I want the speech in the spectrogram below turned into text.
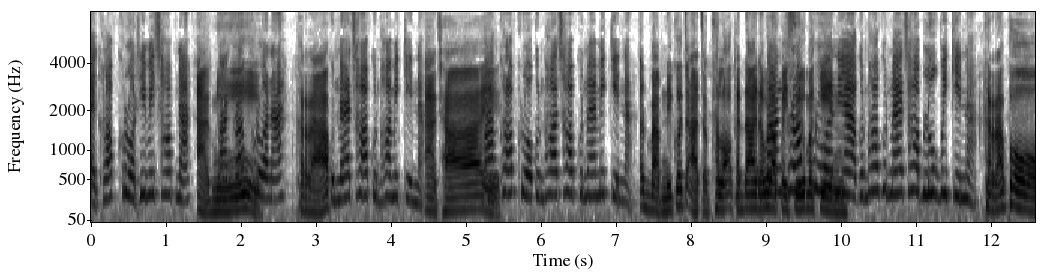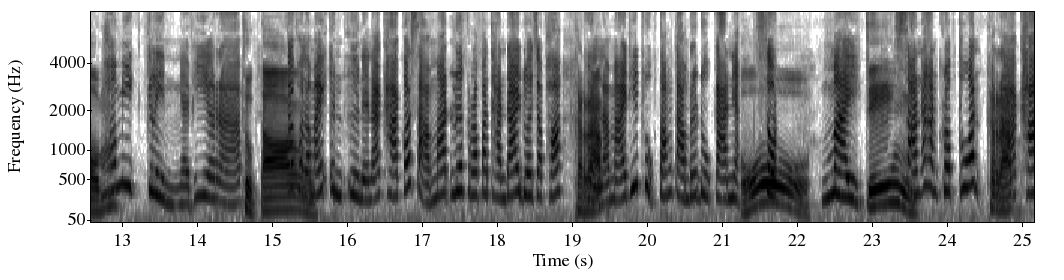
ลาย ๆ ครอบครัวที่ไม่ชอบนะอะมีบางครอบครัวนะ ครับ คุณแม่ชอบคุณพ่อไม่กินอะอ่าใช่บางครอบครัวคุณพ่อชอบคุณแม่ไม่กินอะ แบบนี้ก็จะอาจจะทะเลาะกันได้นะเวลาไปบางครซื้ออบมาครักิวนเนี่ยคุณพ่อคุณแม่ชอบลูกไม่กินอะ ครับผมเพราะมีกลิ่นไงพี่รับถูกต้องก็ผลไม้อื่น ๆ เนี่ยนะคะ ก็สามารถเลือกรับประทานได้โดยเฉพาะคผรับลไม้ที่ถูกต้องตามฤดูกาลเนี่ยโอ้สดใหม่ จริง สารอาหารครบถ้วนครับคา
